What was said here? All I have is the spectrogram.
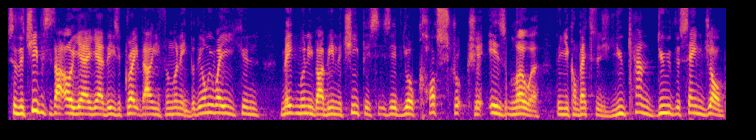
so the cheapest is like, oh yeah, yeah, these are great value for money. But the only way you can make money by being the cheapest is if your cost structure is lower than your competitors. You can do the same job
